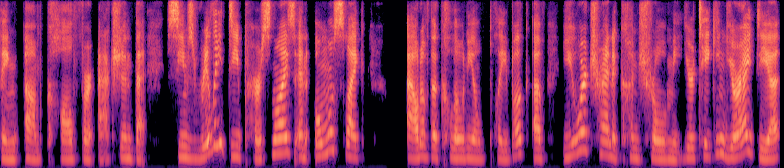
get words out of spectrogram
thing um, call for action that seems really depersonalized and almost like out of the colonial playbook of you are trying to control me. You're taking your idea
